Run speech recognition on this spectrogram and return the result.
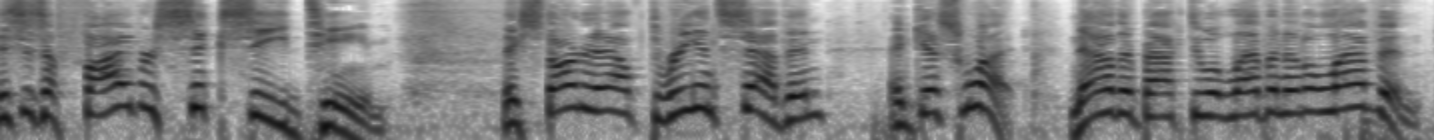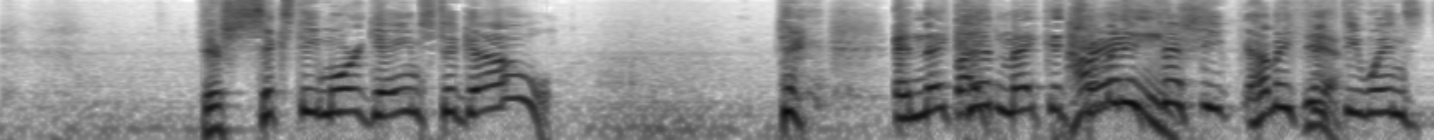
This is a five or six seed team. They started out three and seven, and guess what? Now they're back to eleven and eleven. There's sixty more games to go. And they could make a How many change. fifty? How many Yeah. fifty wins?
